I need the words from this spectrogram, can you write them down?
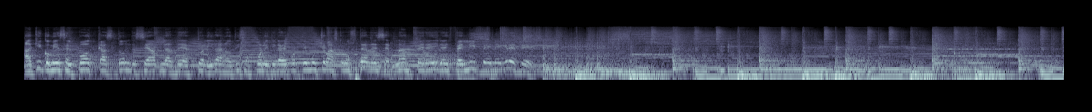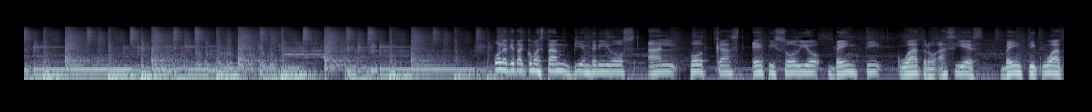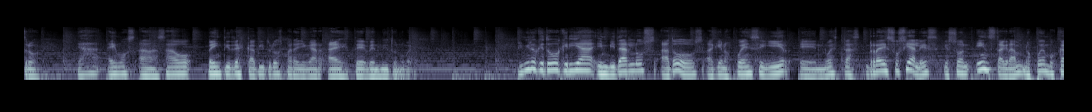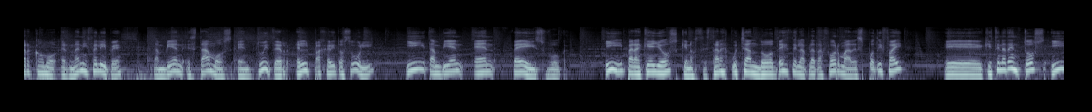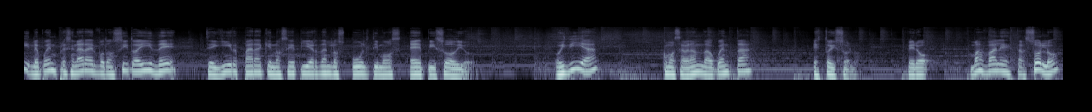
Aquí comienza el podcast donde se habla de actualidad, noticias políticas, deporte y mucho más con ustedes, Hernán Pereira y Felipe Negrete. Hola, ¿qué tal? ¿Cómo están? Bienvenidos al podcast episodio 24. Así es, 24. Ya hemos avanzado 23 capítulos para llegar a este bendito número. Primero que todo quería invitarlos a todos a que nos pueden seguir en nuestras redes sociales, que son Instagram, nos pueden buscar como Hernán y Felipe. También estamos en Twitter, El Pajarito Azul, y también en Facebook. Y para aquellos que nos están escuchando desde la plataforma de Spotify, eh, que estén atentos y le pueden presionar el botoncito ahí de seguir para que no se pierdan los últimos episodios. Hoy día, como se habrán dado cuenta, estoy solo. Pero más vale estar solo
